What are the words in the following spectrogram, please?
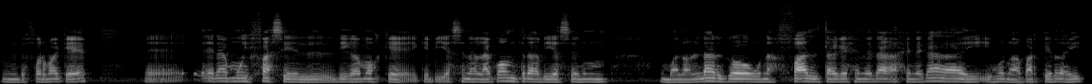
de forma que eh, era muy fácil, digamos, que, que pillasen a la contra, pillasen un, un balón largo, una falta que genera, generada y, bueno, a partir de ahí,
